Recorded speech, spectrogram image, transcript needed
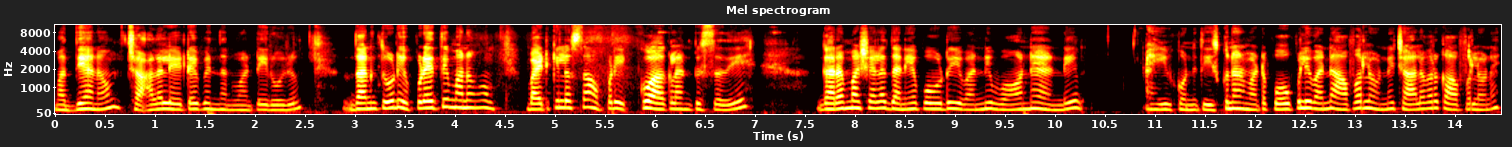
మధ్యాహ్నం చాలా లేట్ అయిపోయింది అనమాట ఈరోజు. దానికి తోడు ఎప్పుడైతే మనం బయటికి వెళ్ళి వస్తాం అప్పుడు ఎక్కువ ఆకలి అనిపిస్తుంది గరం మసాలా ధనియా పౌడర్ ఇవన్నీ బాగున్నాయండి. ఇవి కొన్ని తీసుకున్నాను అనమాట పోపులు ఇవన్నీ ఆఫర్లో ఉన్నాయి. చాలా వరకు ఆఫర్లో ఉన్నాయి.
